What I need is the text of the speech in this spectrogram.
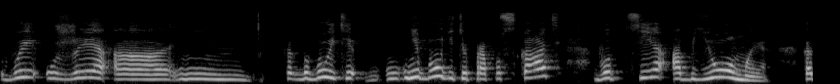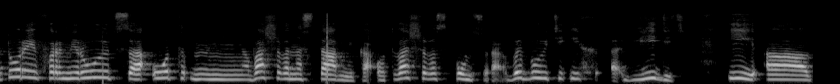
вы уже как бы будете, не будете пропускать вот те объемы, которые формируются от вашего наставника, от вашего спонсора. Вы будете их э, видеть, и а,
